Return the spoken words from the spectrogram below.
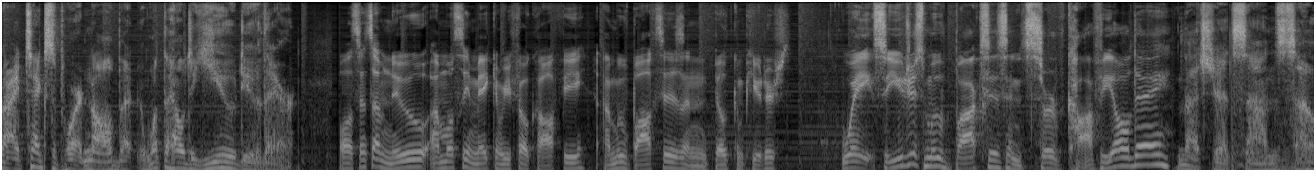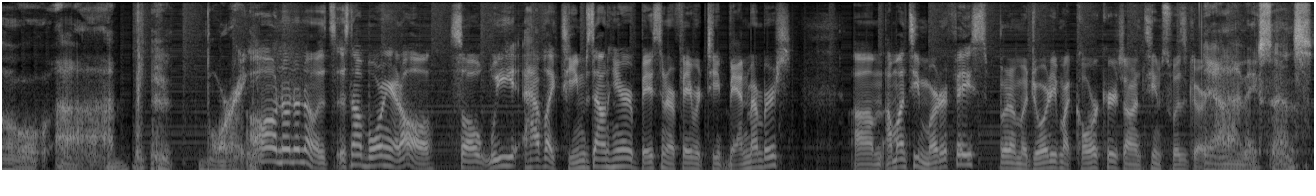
All right, tech support and all, but what the hell do you do there? Well, since I'm new, I'm mostly making refill coffee. I move boxes and build computers. Wait, so you just move boxes and serve coffee all day? That shit sounds so uh boring. Oh no no no! It's it's not boring at all. So we have like teams down here based on our favorite team band members. Um, I'm on Team Murderface, but a majority of my coworkers are on Team Skwisgaar. Yeah, that makes sense.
